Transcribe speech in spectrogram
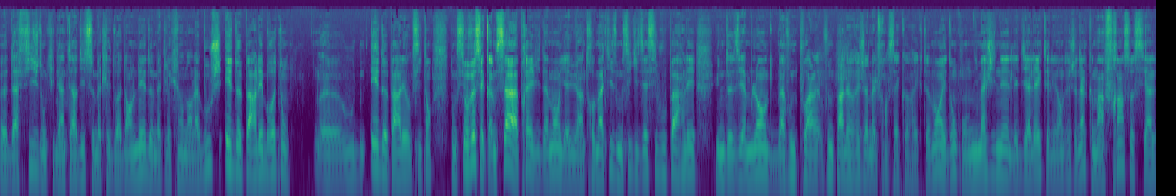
euh, d'affiches. Donc il est interdit de se mettre les doigts dans le nez, de mettre le crayon dans la bouche et de parler breton. Euh, et de parler occitan. Donc si on veut, c'est comme ça. Après, évidemment, il y a eu un traumatisme aussi qui disait si vous parlez une deuxième langue, bah, vous, ne pourrez- parlerez jamais le français correctement. Et donc on imaginait les dialectes et les langues régionales comme un frein social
